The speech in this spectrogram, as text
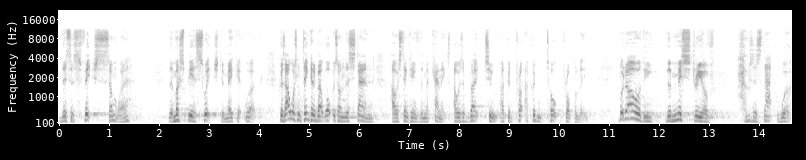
There's a switch somewhere. There must be a switch to make it work. Because I wasn't thinking about what was on the stand, I was thinking of the mechanics. I was about two. I, could pro- I couldn't talk properly. But oh, the, the mystery of how does that work?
